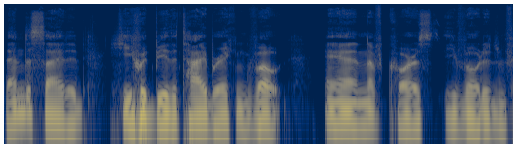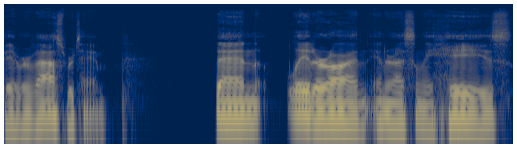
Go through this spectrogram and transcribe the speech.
then decided he would be the tie breaking vote. And of course, he voted in favor of aspartame. Then later on, interestingly, Hayes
